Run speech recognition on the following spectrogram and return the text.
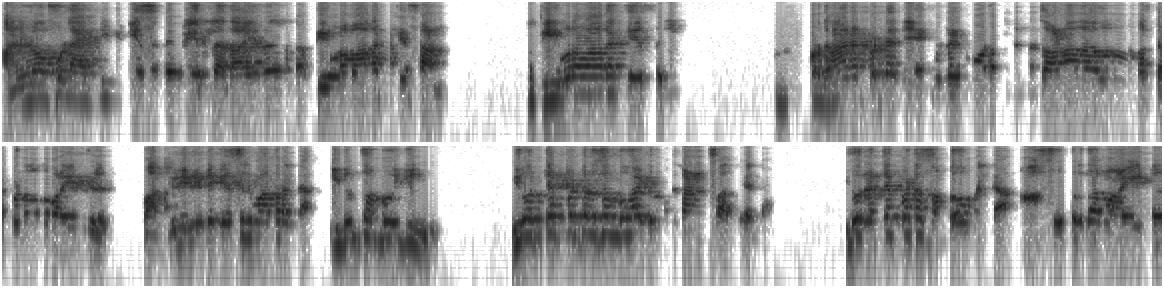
അൺലോഫുൾ ആക്ടിവിറ്റീസിന്റെ പേരിൽ അതായത് തീവ്രവാദ കേസാണ്. തീവ്രവാദ കേസിൽ പ്രധാനപ്പെട്ട രേഖകൾ കോടതി നിന്ന് കാണാതാവുന്നു നഷ്ടപ്പെടുന്നു പറയുന്നത് മധുവിനിയുടെ കേസിൽ മാത്രമല്ല ഇതും സംഭവിക്കുന്നു. ഇത് ഒറ്റപ്പെട്ട ഒരു സംഭവമായിട്ട് നമുക്ക് കാണാൻ സാധ്യമല്ല. ഇത് ഒരൊറ്റപ്പെട്ട സംഭവമല്ല. ആസൂത്രിതമായിട്ട്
